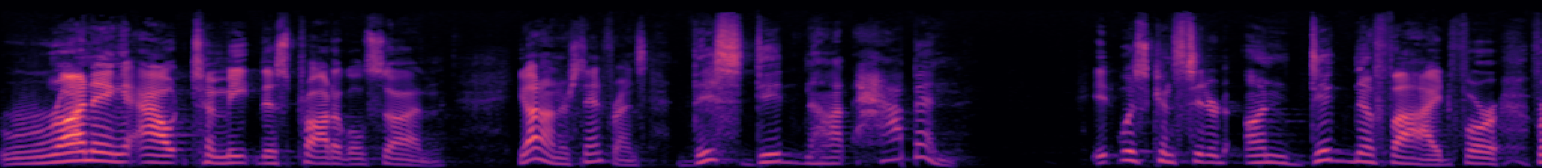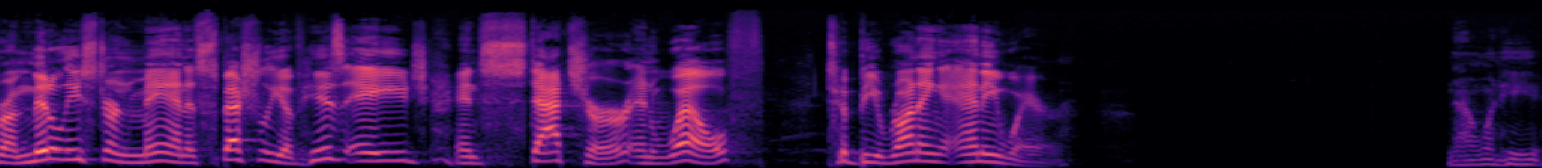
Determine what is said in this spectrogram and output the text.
running out to meet this prodigal son. You got to understand, friends, this did not happen. It was considered undignified for, for a Middle Eastern man, especially of his age and stature and wealth, to be running anywhere. Now, when he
